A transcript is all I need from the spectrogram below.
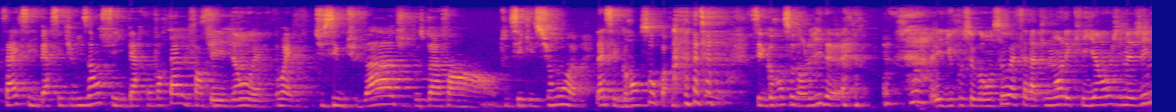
c'est vrai que c'est hyper sécurisant, c'est hyper confortable. Enfin, C'est aidant, ouais. ouais, tu sais où tu vas, tu te poses pas, enfin, toutes ces questions. Là, c'est le grand saut quoi. c'est le grand saut dans le vide. Et du coup, ce grand saut, assez rapidement, les clients, j'imagine.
